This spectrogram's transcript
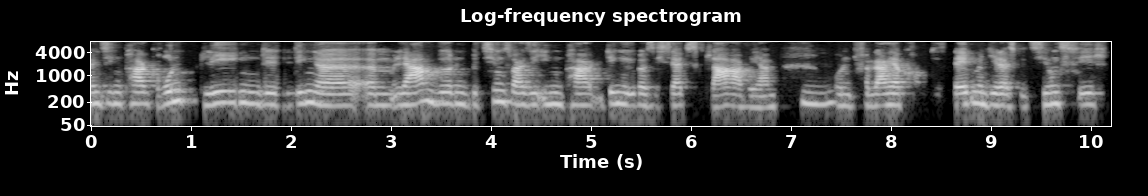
wenn sie ein paar grundlegende Dinge ähm, lernen würden, beziehungsweise ihnen ein paar Dinge über sich selbst klarer wären. Mhm. Und von daher kommt das Statement, jeder ist beziehungsfähig,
